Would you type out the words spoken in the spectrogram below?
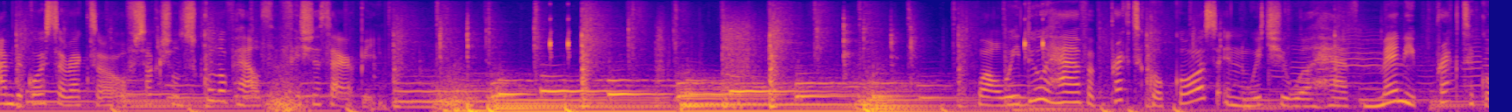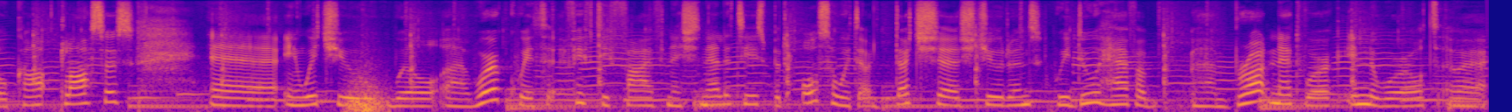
I'm the course director of Saxion School of Health Physiotherapy. Well, we do have a practical course in which you will have many practical classes uh, in which you will uh, work with 55 nationalities, but also with our Dutch uh, students. We do have a broad network in the world uh,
